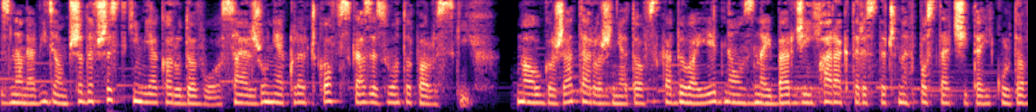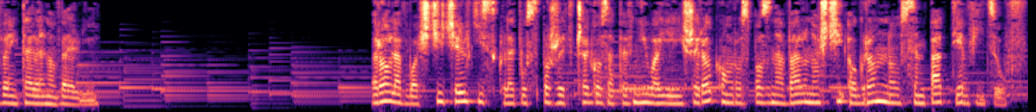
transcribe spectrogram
Znana widzą przede wszystkim jako rudowłosa Elżunia Kleczkowska ze Złotopolskich, Małgorzata Rożniatowska była jedną z najbardziej charakterystycznych postaci tej kultowej telenoweli. Rola właścicielki sklepu spożywczego zapewniła jej szeroką rozpoznawalność i ogromną sympatię widzów.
